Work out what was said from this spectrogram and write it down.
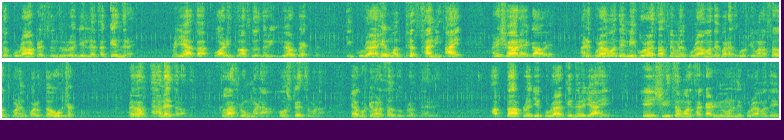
तर कुडाळ आपल्या सिंधुदुर्ग जिल्ह्याचं केंद्र आहे. म्हणजे आता वाडीत असलं तरी यू हॅव टू ॲक्टर की कुडाळ हे मध्यस्थानी आहे आणि शहर आहे गाव आहे. आणि कुडाळमध्ये मी कुडाळचा असल्यामुळे कुडाळमध्ये बऱ्याच गोष्टी मला सहजपणे उपलब्ध होऊ शकतात. आणि झाल्या तर आता. क्लासरूम म्हणा हॉस्टेल्स म्हणा ह्या गोष्टी मला सहज उपलब्ध झाल्या. आत्ता आपलं जे कुडाळ केंद्र जे आहे हे श्री समर्थ अकॅडमी म्हणून कुडाळमध्ये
